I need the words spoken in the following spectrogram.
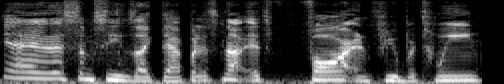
Yeah, there's some scenes like that, but it's not. It's far and few between.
